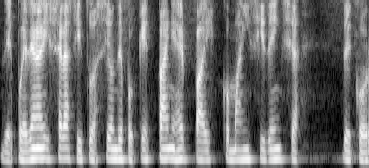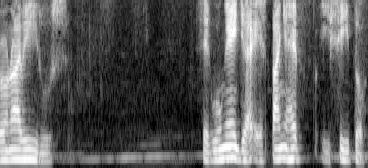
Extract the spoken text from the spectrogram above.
después de analizar la situación de por qué España es el país con más incidencia de coronavirus, según ella, España es el, y cito,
